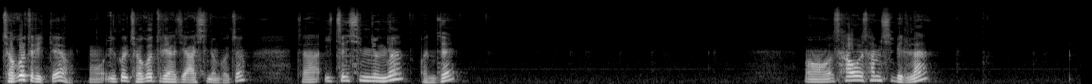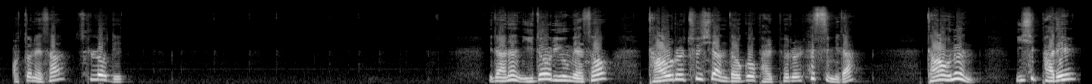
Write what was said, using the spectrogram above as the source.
적어 드릴게요. 어, 이걸 적어 드려야지 아시는 거죠. 자 2016년 언제? 어, 4월 30일 날 어떤 회사? 슬로딧 이라는 이더리움에서 다우를 출시한다고 발표를 했습니다. 다우는 28일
